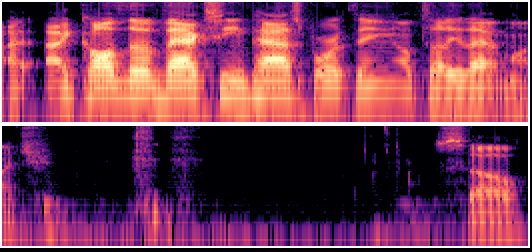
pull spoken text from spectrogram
I, I called the vaccine passport thing, I'll tell you that much. so,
